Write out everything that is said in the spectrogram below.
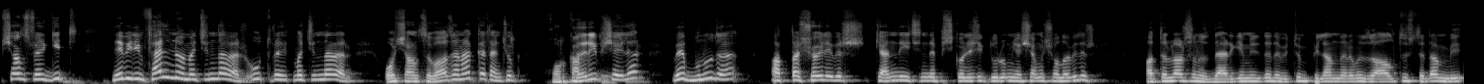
şans ver git ne bileyim Fenlo maçında ver. Utrecht maçında ver o şansı. Bazen hakikaten çok Korkak garip şeyler ve bunu da hatta şöyle bir kendi içinde psikolojik durum yaşamış olabilir. Hatırlarsınız dergimizde de bütün planlarımızı alt üst eden bir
